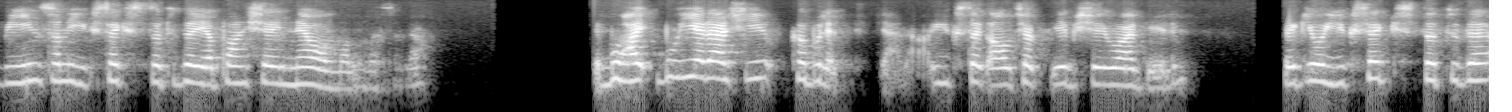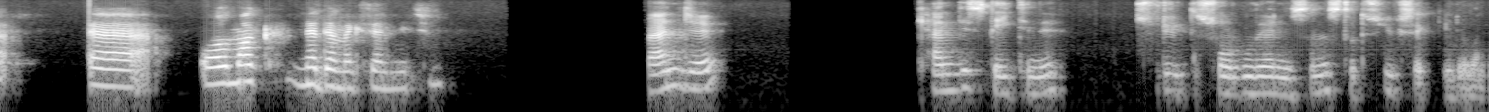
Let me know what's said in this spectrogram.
bir insanı yüksek statüde yapan şey ne olmalı mesela? E, Bu bu hiyerarşiyi kabul ettik yani. Yüksek alçak diye bir şey var diyelim. Peki o yüksek statüde e, olmak ne demek senin için? Bence kendi state'ini sürekli sorgulayan insanın statüsü yüksek geliyor bana.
